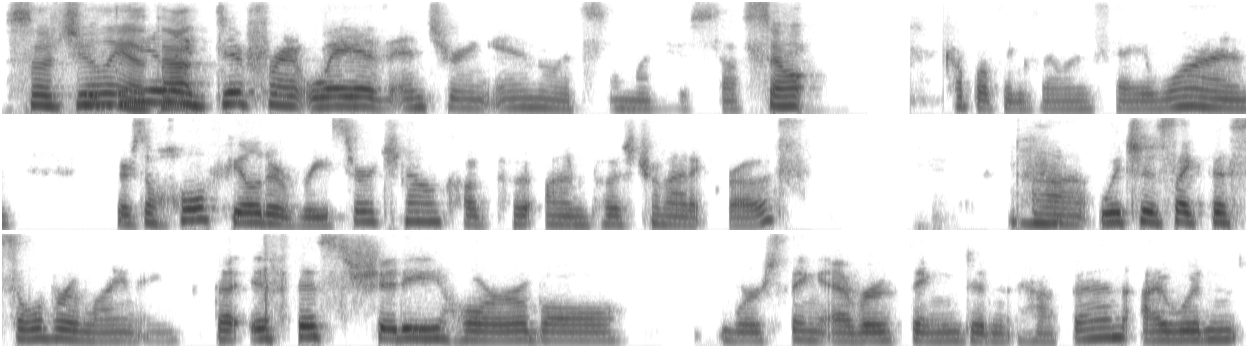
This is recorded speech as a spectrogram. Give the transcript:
So Julia, a really that, different way of entering in with someone who's suffering. So a couple of things I want to say. One, there's a whole field of research now called po- on post-traumatic growth okay. uh, which is like the silver lining that if this shitty, horrible, worst thing ever thing didn't happen, I wouldn't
